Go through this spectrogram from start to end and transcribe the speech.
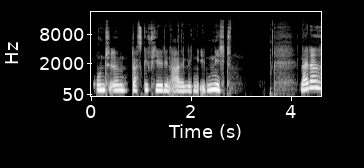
Und ähm, das gefiel den Adeligen eben nicht. Leider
